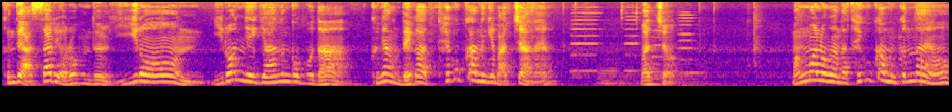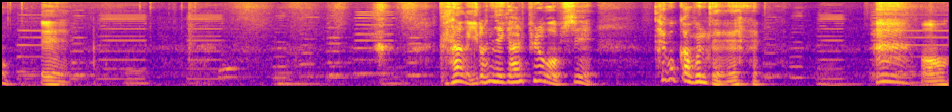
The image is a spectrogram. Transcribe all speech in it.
근데 아싸리 여러분들 이런 이런 얘기 하는 것보다 그냥 내가 태국 가는 게 맞지 않아요? 맞죠? 막말로 그냥 나 태국 가면 끝나요. 예. 그냥 이런 얘기 할 필요가 없이 태국 가면 돼. 어.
